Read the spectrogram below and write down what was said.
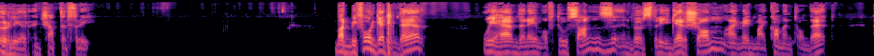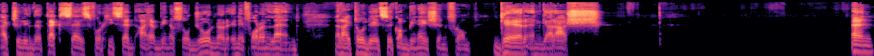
Earlier in chapter 3. But before getting there, we have the name of two sons in verse 3 Gershom. I made my comment on that. Actually, the text says, For he said, I have been a sojourner in a foreign land. And I told you it's a combination from Ger and Garash. And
